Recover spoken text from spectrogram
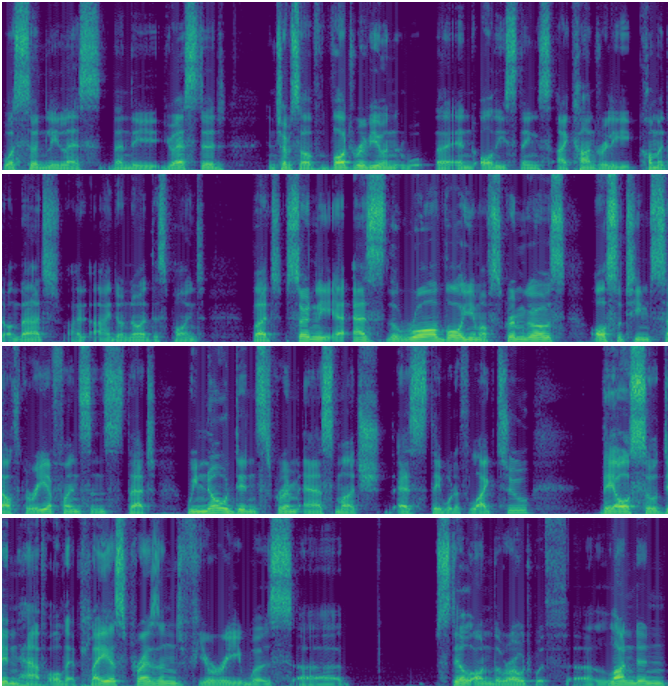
was certainly less than the US did. In terms of VOD review and uh, and all these things, I can't really comment on that. I, I don't know at this point. But certainly, as the raw volume of scrim goes, also Team South Korea, for instance, that we know didn't scrim as much as they would have liked to, they also didn't have all their players present. Fury was uh, still on the road with uh, London,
